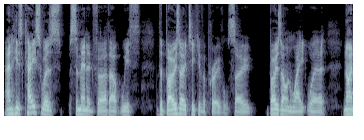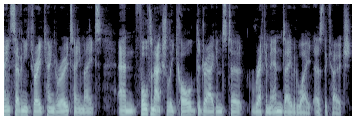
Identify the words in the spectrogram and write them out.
And his case was cemented further with the Bozo tick of approval. So Bozo and Waite were 1973 Kangaroo teammates, and Fulton actually called the Dragons to recommend David Waite as the coach.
